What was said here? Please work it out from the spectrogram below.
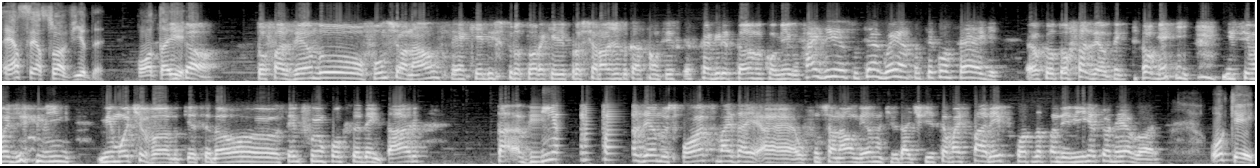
essa é a sua vida. Conta aí. Então, Estou fazendo funcional, tem aquele instrutor, aquele profissional de educação física que fica gritando comigo, faz isso, você aguenta, você consegue. É o que eu estou fazendo, tem que ter alguém em cima de mim me motivando, porque senão eu sempre fui um pouco sedentário. Tá, vinha fazendo esportes, mas a, a, o funcional mesmo, atividade física, mas parei por conta da pandemia e retornei agora. Ok,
